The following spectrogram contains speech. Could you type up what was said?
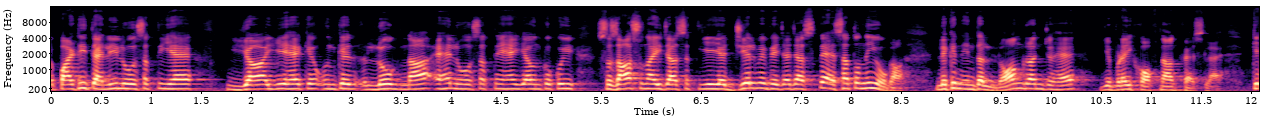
पार्टी तहलील हो सकती है, या ये है कि उनके लोग ना अहल हो सकते हैं, या उनको कोई सज़ा सुनाई जा सकती है, या जेल में भेजा जा सकता है, ऐसा तो नहीं होगा। लेकिन इन द लॉन्ग रन जो है, ये बड़ा ही खौफनाक फैसला है कि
